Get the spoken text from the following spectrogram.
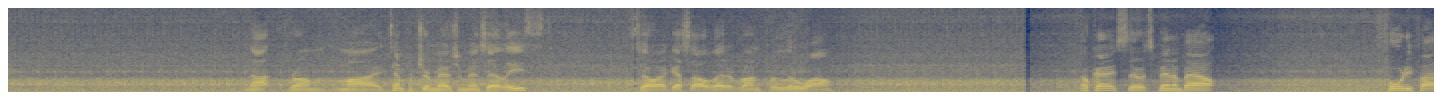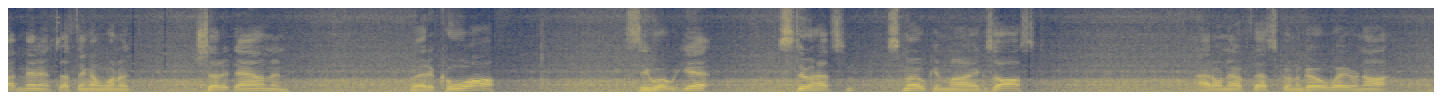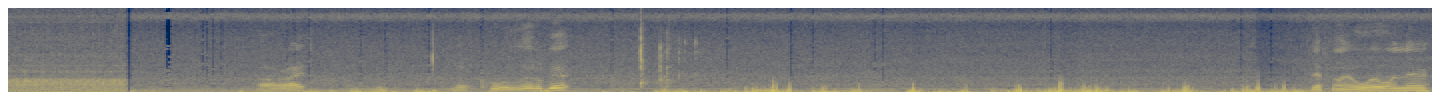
Not from my temperature measurements at least. So I guess I'll let it run for a little while. Okay, so it's been about 45 minutes. I think I'm to shut it down and let it cool off. See what we get. Still have smoke in my exhaust. I don't know if that's going to go away or not. Alright. Let it cool a little bit. Definitely oil in there.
